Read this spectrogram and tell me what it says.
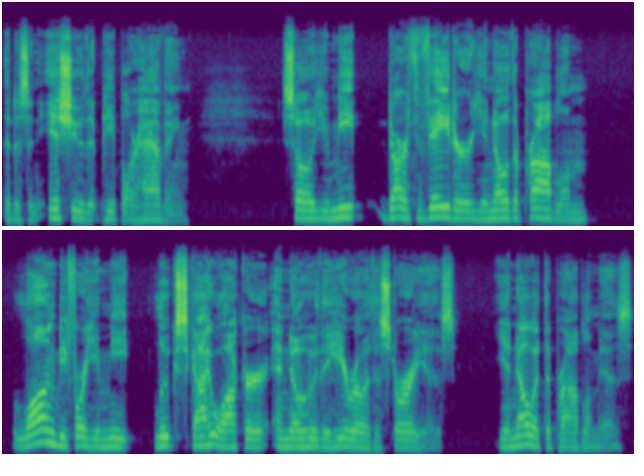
that is an issue that people are having. So you meet Darth Vader, you know the problem long before you meet Luke Skywalker and know who the hero of the story is. You know what the problem is.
